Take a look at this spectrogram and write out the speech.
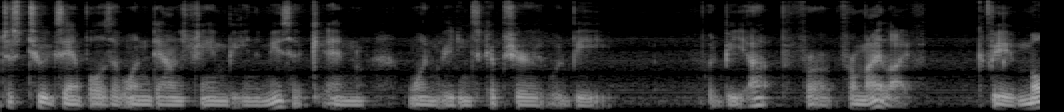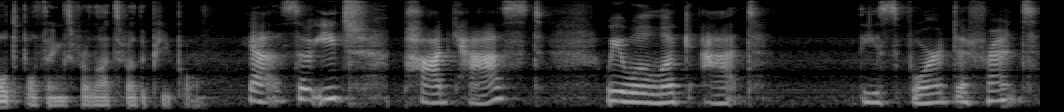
just two examples of one downstream being the music, and one reading scripture would be would be up for for my life. Could be multiple things for lots of other people. Yeah. So each podcast, we will look at these four different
